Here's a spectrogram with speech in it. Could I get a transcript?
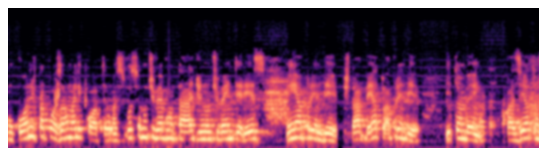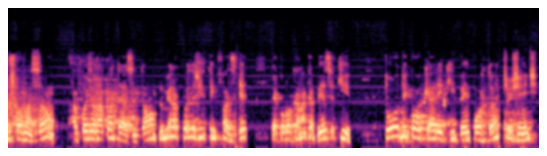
um cone para posar um helicóptero, mas se você não tiver vontade, não tiver interesse em aprender, está aberto a aprender e também fazer a transformação, a coisa não acontece. Então, a primeira coisa que a gente tem que fazer é colocar na cabeça que toda e qualquer equipe é importante a gente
